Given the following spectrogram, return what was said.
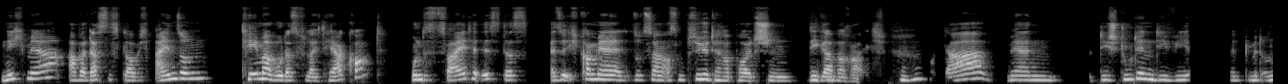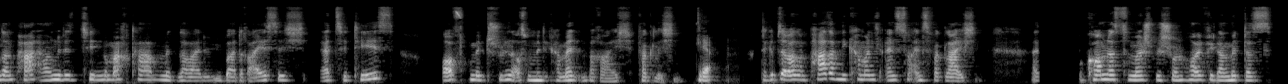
nicht mehr. Aber das ist, glaube ich, ein so ein Thema, wo das vielleicht herkommt. Und das zweite ist, dass, also ich komme ja sozusagen aus dem psychotherapeutischen Liga-Bereich. Mhm. Und da werden die Studien, die wir mit, mit unseren Partneruniversitäten gemacht haben, mittlerweile über 30 RCTs, oft mit Studien aus dem Medikamentenbereich verglichen. Ja. Da gibt es aber so ein paar Sachen, die kann man nicht eins zu eins vergleichen bekomme das zum Beispiel schon häufiger mit, dass,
